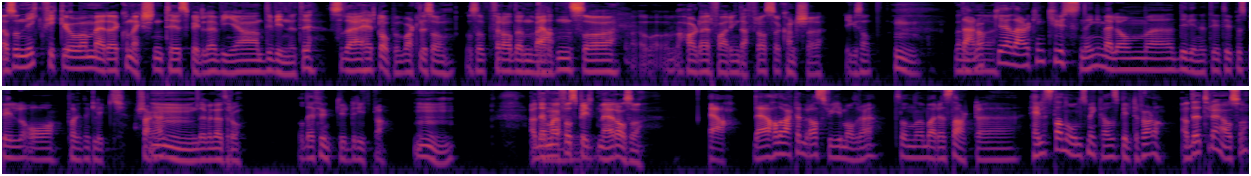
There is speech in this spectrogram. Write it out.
Altså Nick fikk jo mer connection til spillet via Divinity, så det er helt åpenbart, liksom. Altså Fra den verden så har du erfaring derfra, så kanskje, ikke sant. Men, det, er nok, det er nok en krysning mellom eh, Divinity-type spill og point and click-sjangeren. mm, Det vil jeg tro. Og det funker dritbra. Mm. Ja, det må jeg få spilt mer, altså. Ja, Det hadde vært en bra stream òg, tror jeg. Sånn bare starte Helst av noen som ikke hadde spilt det før. da Ja, det tror jeg også.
